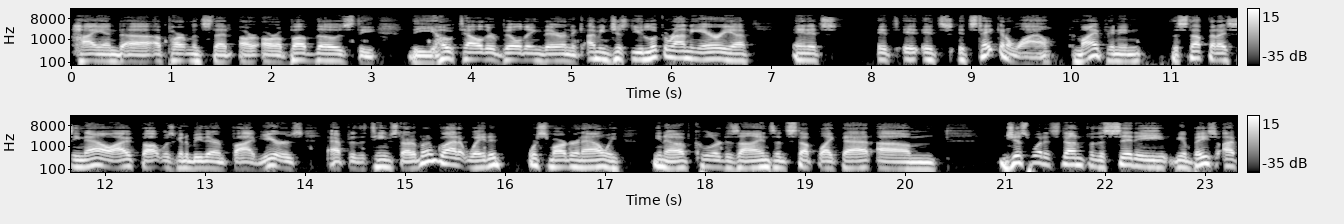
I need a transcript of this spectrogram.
high end uh, apartments that are, are above those. The the hotel they're building there, and the, I mean, just you look around the area, and it's it's it, it's it's taken a while, in my opinion. The stuff that I see now, I thought was going to be there in five years after the team started, but I'm glad it waited. We're smarter now. We you know have cooler designs and stuff like that. Um, just what it's done for the city. You know, base, I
